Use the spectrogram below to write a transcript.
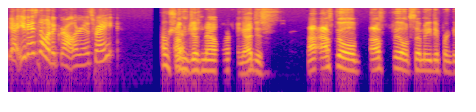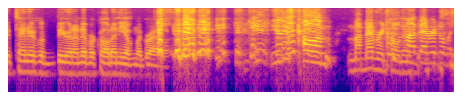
Yeah, you guys know what a growler is, right? Oh sure. I'm just now learning. I just I, I feel I filled so many different containers with beer, and I never called any of them a growler. okay, you you so just call is- them my beverage holder. my beverage holder.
